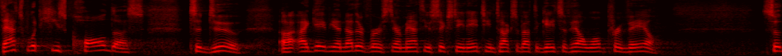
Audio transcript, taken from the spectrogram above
That's what he's called us to do. Uh, I gave you another verse there, Matthew 16, 18, talks about the gates of hell won't prevail. So,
